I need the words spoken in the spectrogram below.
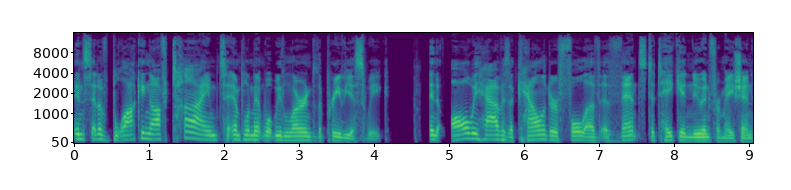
instead of blocking off time to implement what we learned the previous week and all we have is a calendar full of events to take in new information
